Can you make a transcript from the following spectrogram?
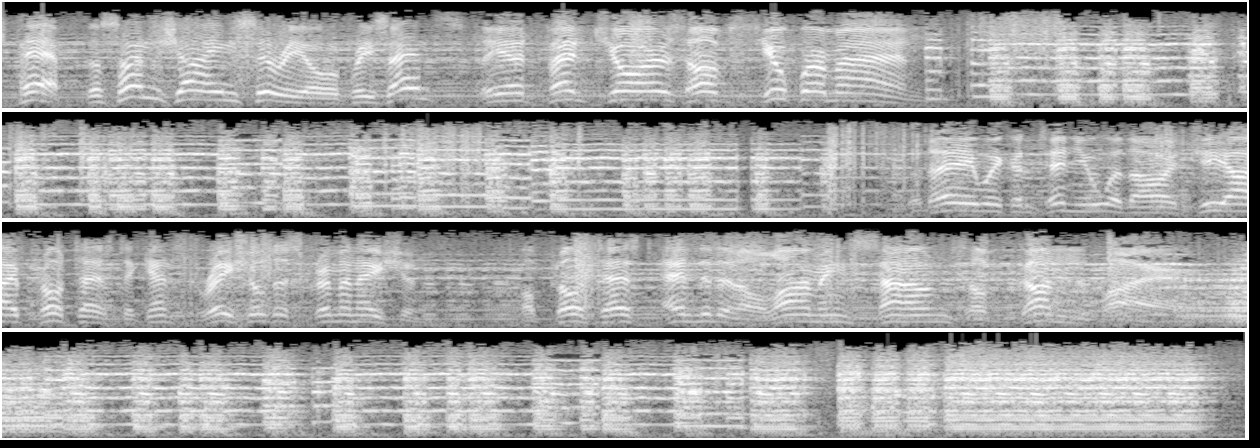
Pep, the Sunshine Cereal, presents The Adventures of Superman. Today we continue with our GI protest against racial discrimination. A protest ended in alarming sounds of gunfire.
